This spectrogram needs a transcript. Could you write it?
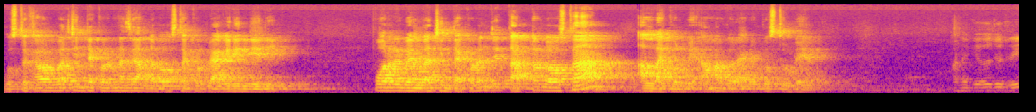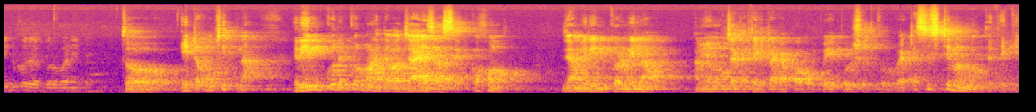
বুঝতে খাওয়ার পর চিন্তা করেন না যে আল্লাহ ব্যবস্থা করবে আগে ঋণ দিয়ে দিই। পরের বেলা চিন্তা করেন যে তারটার ব্যবস্থা আল্লাহ করবে আমার ঘরে আগে বস্তু উঠে তো এটা উচিত না। ঋণ করে কোরবানি দেওয়া জায়েজ আছে। কখন? যে আমি ঋণ করে নিলাম, আমি অমুক জায়গা থেকে টাকা পাবো, পেয়ে পরিশোধ করব। একটা সিস্টেমের মধ্যে থেকে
